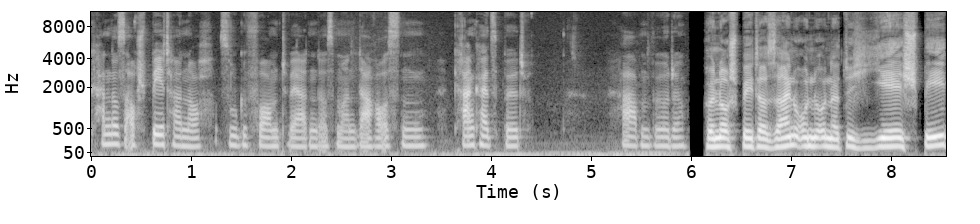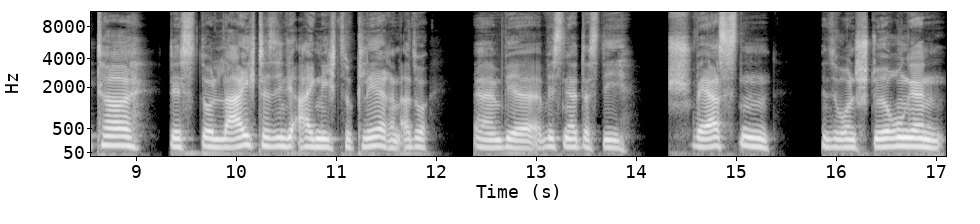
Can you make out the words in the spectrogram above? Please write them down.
kann das auch später noch so geformt werden, dass man daraus ein Krankheitsbild haben würde? Können auch später sein und, und natürlich je später, desto leichter sind die eigentlich zu klären. Also äh, wir wissen ja, dass die schwersten so Störungen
